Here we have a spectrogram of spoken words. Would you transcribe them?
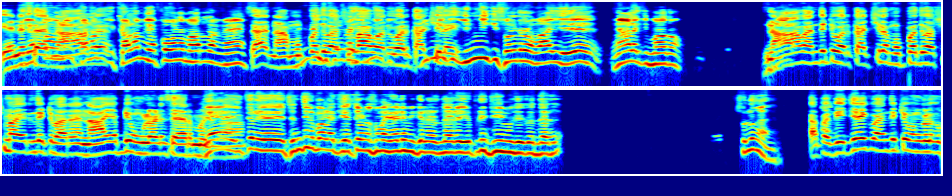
என்ன சார் நான் களம் எப்ப வேணா மாறலாங்க. சார் நான் முப்பது வருஷமா ஒரு ஒரு கட்சியில இன்னைக்கு- சொல்ற வாயு நாளைக்கு மாறும். நான் வந்துட்டு ஒரு கட்சியில முப்பது வருஷமா இருந்துட்டு வரேன். நான் எப்படி உங்களோட சேர முடியும்? இத்தனை செந்தில் பாலாஜி எத்தனை வருஷமா இருந்தாரு? எப்படி திமுக வந்தாரு? சொல்லுங்க. அப்ப விஜய்க்கு வந்துட்டு உங்களுக்கு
